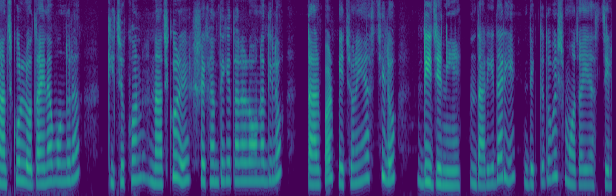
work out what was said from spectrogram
নাচ করল, তাই না বন্ধুরা? কিছুক্ষণ নাচ করে সেখান থেকে তারা রওনা দিল, তারপর পেছনেই আসছিল ডিজে নিয়ে। দাঁড়িয়ে দাঁড়িয়ে দেখতে তো বেশ মজাই আসছিল।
